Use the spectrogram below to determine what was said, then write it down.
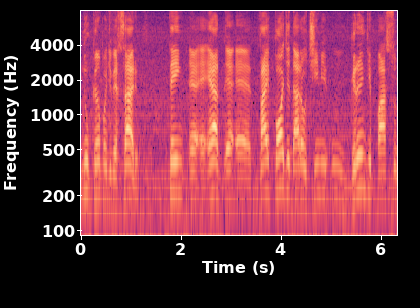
no campo adversário, tem, é, é, é, é vai, pode dar ao time um grande passo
